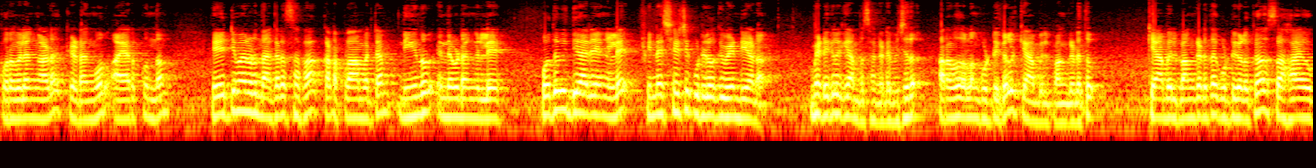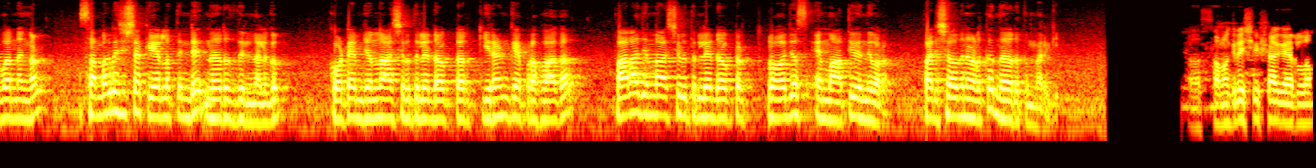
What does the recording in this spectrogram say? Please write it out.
കുറവിലങ്ങാട് കിടങ്ങൂർ അയർക്കുന്നം ഏറ്റുമാനൂർ നഗരസഭ കടപ്രാമറ്റം നീണ്ടൂർ എന്നിവിടങ്ങളിലെ പൊതുവിദ്യാലയങ്ങളിലെ ഭിന്നശേഷി കുട്ടികൾക്ക് വേണ്ടിയാണ് മെഡിക്കൽ ക്യാമ്പ് സംഘടിപ്പിച്ചത്. അറുപതോളം കുട്ടികൾ ക്യാമ്പിൽ പങ്കെടുത്തു. ക്യാമ്പിൽ പങ്കെടുത്ത കുട്ടികൾക്ക് സഹായ ഉപകരണങ്ങൾ സമഗ്ര ശിക്ഷ കേരളത്തിന്റെ നേതൃത്വത്തിൽ നൽകും. കോട്ടയം ജനറൽ ആശുപത്രിയിലെ doctor Kiran K Prabhakar Pala general ആശുപത്രിയിലെ ഡോക്ടർ റോജസ് എം മാത്യു എന്നിവർ പരിശോധനകൾക്ക് നേതൃത്വം നൽകി. സമഗ്ര ശിക്ഷ കേരളം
